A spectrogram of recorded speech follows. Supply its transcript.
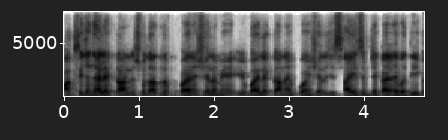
ऑक्सीजन जा इलेक्ट्रॉन ॾिसो था त पहिरें में इहो ॿ इलेक्ट्रॉन ऐं पोएँ शेल जी साइज़ बि जेका आहे वधीक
